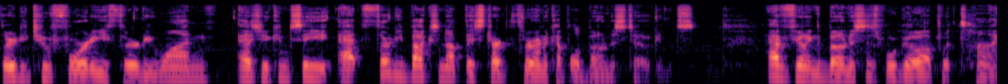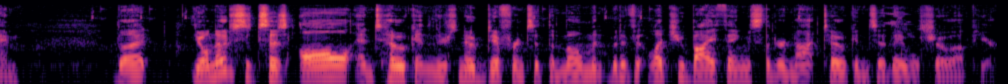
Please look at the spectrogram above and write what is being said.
32.40, 31. As you can see, at 30 bucks and up, they start throwing a couple of bonus tokens. I have a feeling the bonuses will go up with time, but You'll notice it says all and token. There's no difference at the moment, but if it lets you buy things that are not tokens, they will show up here.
